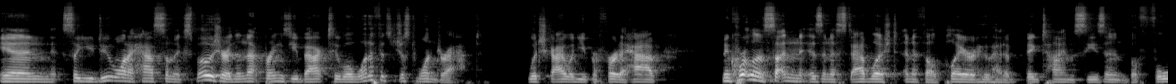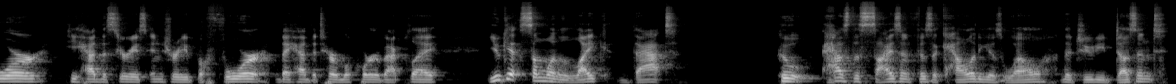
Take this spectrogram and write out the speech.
And so you do want to have some exposure. And then that brings you back to, well, what if it's just one draft? Which guy would you prefer to have? I mean, Courtland Sutton is an established NFL player who had a big time season before he had the serious injury, before they had the terrible quarterback play. You get someone like that who has the size and physicality as well that Jeudy doesn't.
